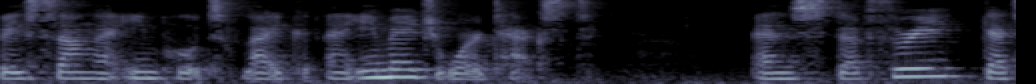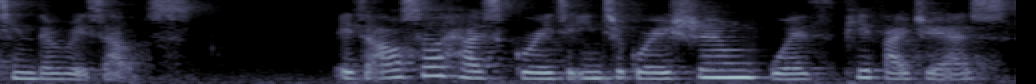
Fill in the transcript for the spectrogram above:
based on an input like an image or text. And step 3, getting the results. It also has great integration with P5JS,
